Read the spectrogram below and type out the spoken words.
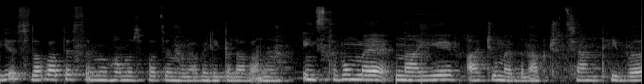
ես լավատես եմ ու համոզված եմ, որ ավելի կլավանա։ Ինձ թվում է նաև աճում է բնակչության թիվը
